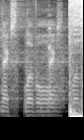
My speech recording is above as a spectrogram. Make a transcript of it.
Next level. Next level.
